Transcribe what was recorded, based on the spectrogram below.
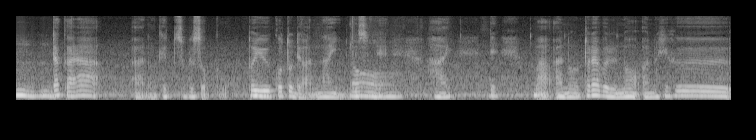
うんうんだからあの血不足ということではないんですね。はい。で、まああのトラブルのあの皮膚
